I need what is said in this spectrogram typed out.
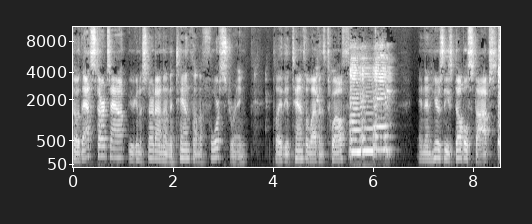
So that starts out, you're going to start out on the 10th on the 4th string, play the 10th, 11th, 12th, and then here's these double stops. So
